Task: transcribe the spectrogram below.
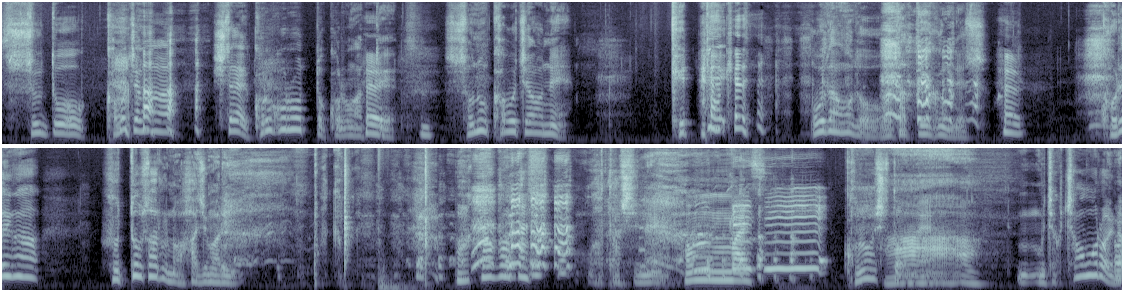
するとかぼちゃが下へコロコロっと転がってそのかぼちゃをね蹴って 横断歩道を渡っていくんです。これがフットサルの始まり。バカバカし 私ねほんまに。この人ねむちゃくちゃおもろいな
